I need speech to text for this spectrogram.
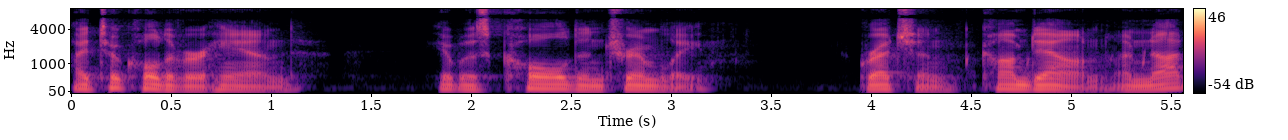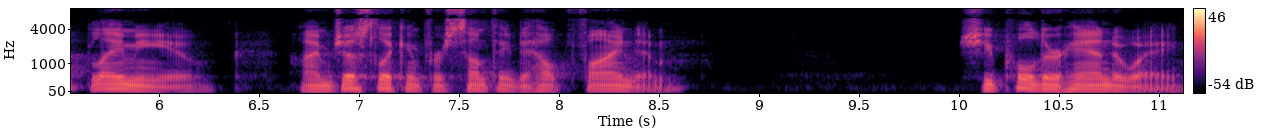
I took hold of her hand. It was cold and trembly. Gretchen, calm down. I'm not blaming you. I'm just looking for something to help find him. She pulled her hand away.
